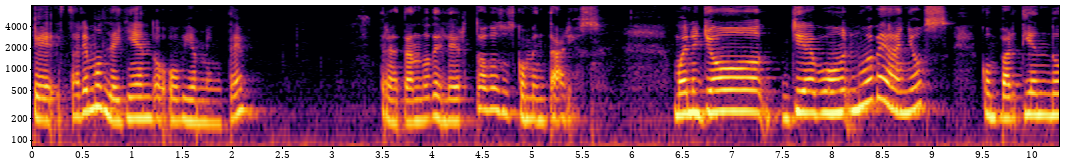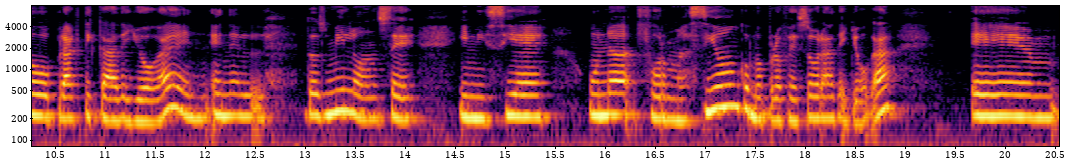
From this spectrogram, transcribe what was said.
que estaremos leyendo obviamente tratando de leer todos sus comentarios. Bueno, yo llevo nueve años compartiendo práctica de yoga. En, en el 2011 inicié una formación como profesora de yoga. Em,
